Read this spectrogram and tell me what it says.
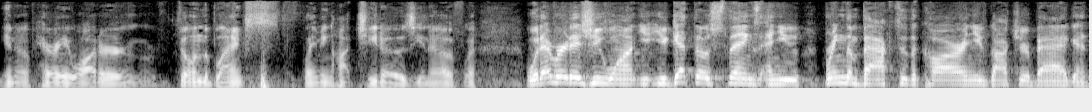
you know, Perrier water, fill in the blanks, flaming hot Cheetos, you know. If, whatever it is you want, you, you, get those things and you bring them back to the car and you've got your bag and,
